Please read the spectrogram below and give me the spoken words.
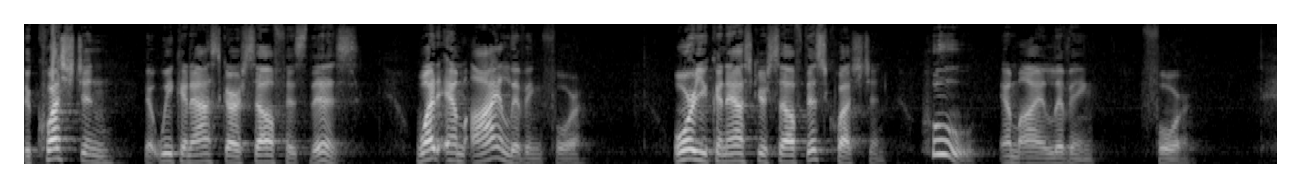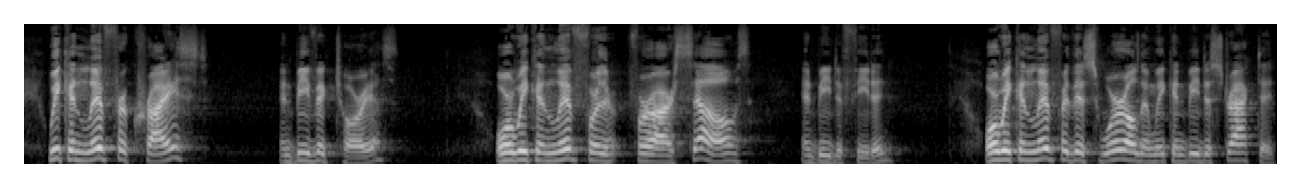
The question that we can ask ourselves is this What am I living for? Or you can ask yourself this question Who am I living for? We can live for Christ and be victorious, or we can live for, for ourselves and be defeated, or we can live for this world and we can be distracted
